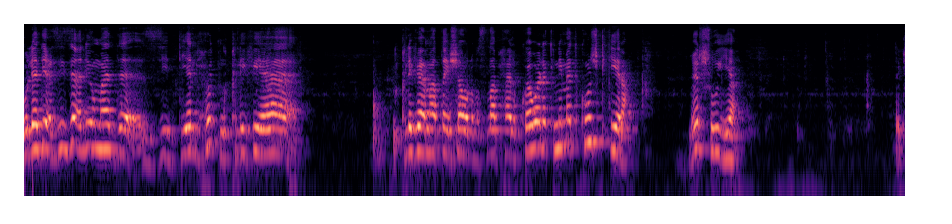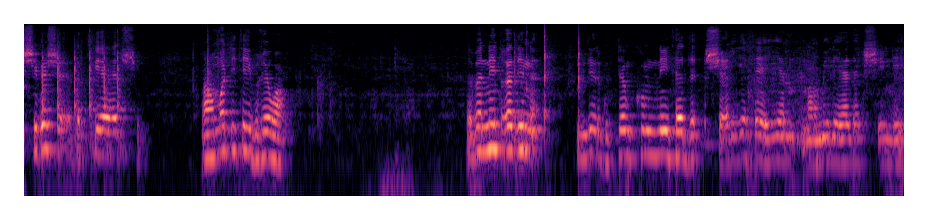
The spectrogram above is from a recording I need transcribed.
ولادي عزيزة عليهم هاد الزيت ديال الحوت نقلي فيها نقلي فيها مطيشة والبصلة بحال هكا ولكن ما تكونش كثيرة غير شوية. داكشي باش درت فيها هادشي ها هما اللي تيبغيوها. دابا نيت غادي ندير قدامكم نيت هاد الشعرية حتى هي نرمي ليها داكشي اللي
